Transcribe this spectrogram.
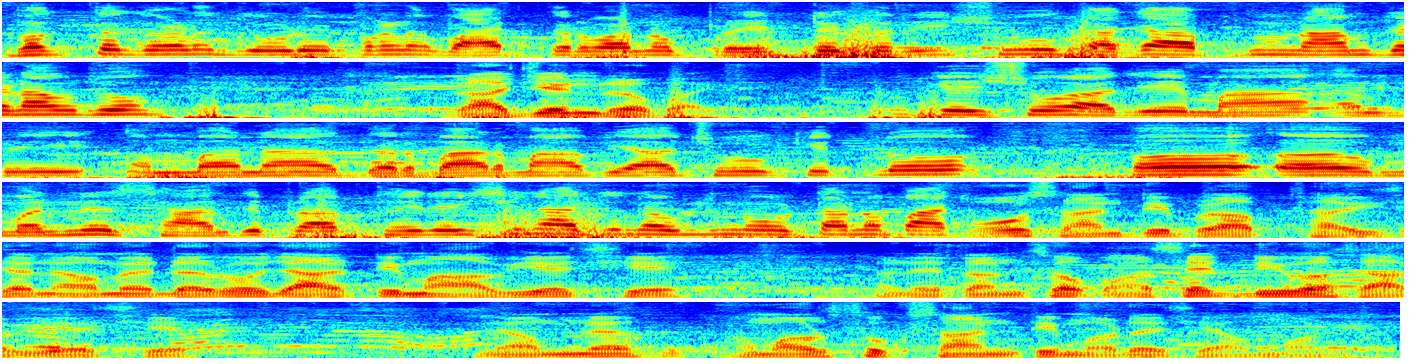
ભક્તગણ જોડે પણ વાત કરવાનો પ્રયત્ન કરીશું કાકા આપનું નામ જણાવજો રાજેન્દ્રભાઈ શું કહેશો આજે મા અંબે અંબાના દરબારમાં આવ્યા છો કેટલો અ, અ, મનને શાંતિ પ્રાપ્ત થઈ રહી છે ને આજે નવલી નોરતાનો પાછો બહુ શાંતિ પ્રાપ્ત થાય છે અને અમે દરરોજ આરતીમાં આવીએ છીએ અને ત્રણસો પાંસઠ દિવસ આવીએ છીએ ને અમને અમારું સુખ શાંતિ મળે છે અમારું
